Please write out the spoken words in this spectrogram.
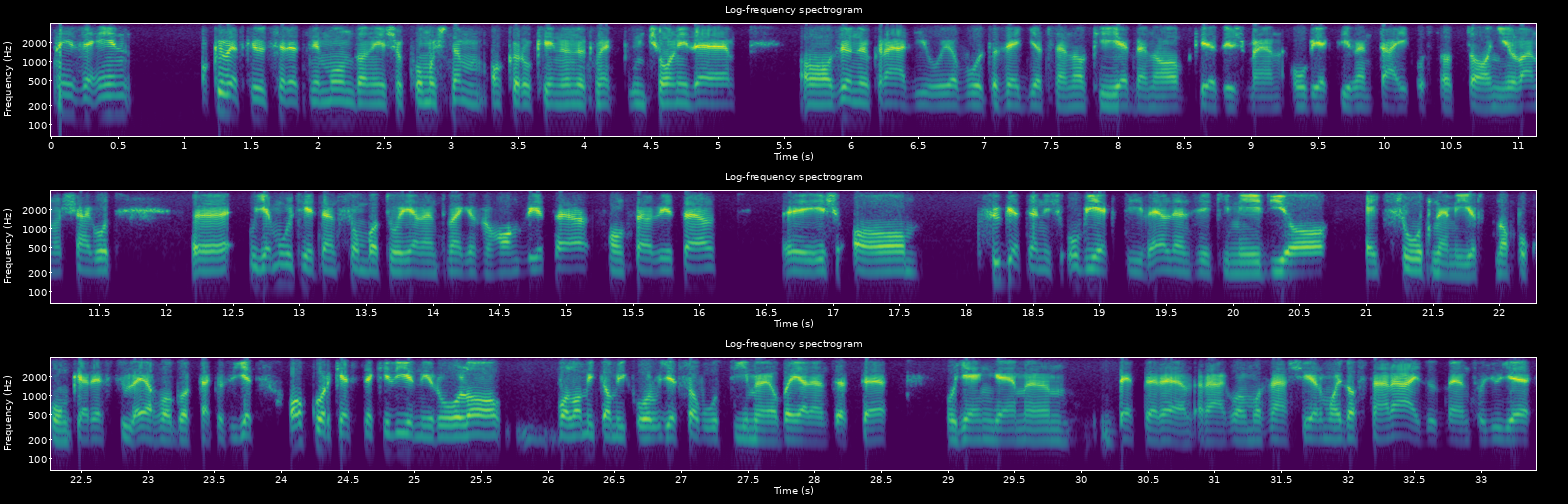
Nézze, én a következőt szeretném mondani, és akkor most nem akarok én önöknek puncsolni, de az önök rádiója volt az egyetlen, aki ebben a kérdésben objektíven tájékoztatta a nyilvánosságot. Ugye múlt héten szombaton jelent meg ez a hangvétel, hangfelvétel, és a független és objektív ellenzéki média egy szót nem írt napokon keresztül, elhallgatták az ügyet. Akkor kezdtek el írni róla valamit, amikor ugye Szabó Tímea bejelentette, hogy engem beperel rágalmazásért, majd aztán rájdöbbent, hogy ugye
